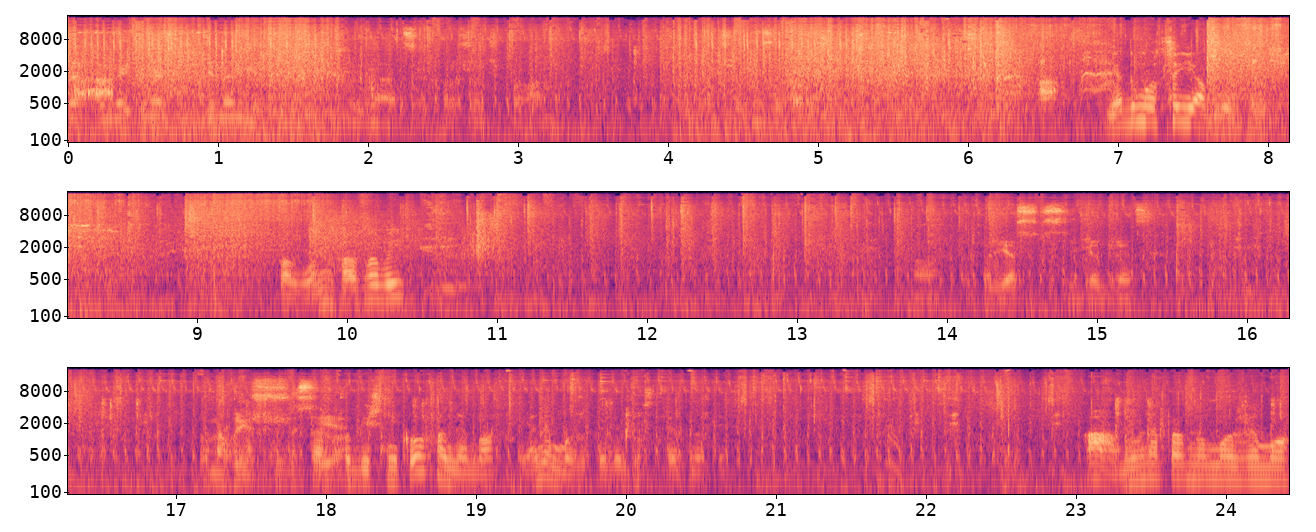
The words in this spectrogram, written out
динаміт, динаміт. Не знаю, це хорошо чи погано. Забариться. Я думав, це я влізу. Балон газовий. О, тепер я сидів дрес. На горі щось є. Зверху більш нікого нема, я не можу туди достигнути. А, ми напевно можемо.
